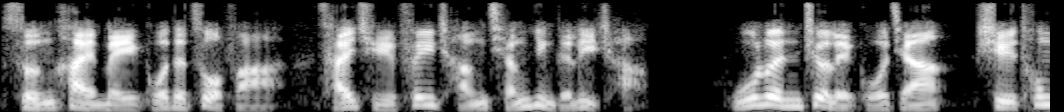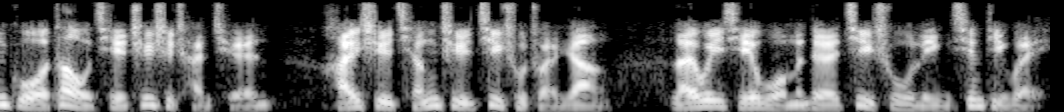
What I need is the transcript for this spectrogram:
损害美国的做法采取非常强硬的立场。无论这类国家是通过盗窃知识产权，还是强制技术转让。来威胁我们的技术领先地位，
